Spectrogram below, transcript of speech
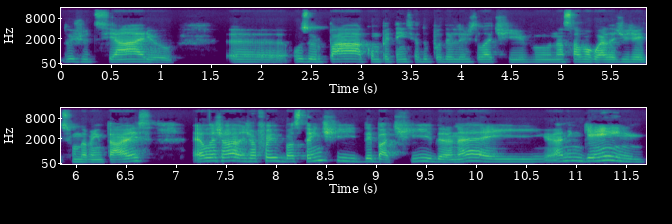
do judiciário uh, usurpar a competência do Poder Legislativo na salvaguarda de direitos fundamentais, ela já, já foi bastante debatida, né? E a ninguém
